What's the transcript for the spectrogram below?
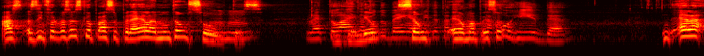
As, as informações que eu passo para ela não estão soltas. Uhum. Não é tô, entendeu? Ai, tá tudo bem, São, a vida tá, é uma tá pessoa... corrida. Ela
